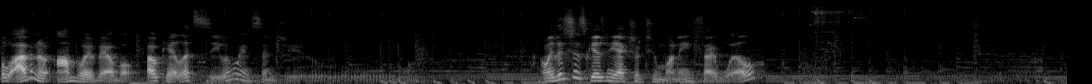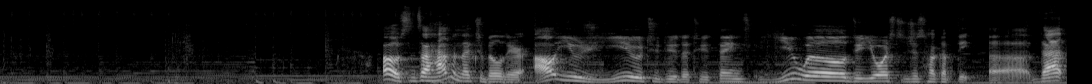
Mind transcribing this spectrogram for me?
Oh, I have an envoy available. Okay, let's see. What are we going to send you? I mean, this just gives me extra two money, so I will. Oh, since I have an extra ability here, I'll use you to do the two things. You will do yours to just hook up the uh, that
